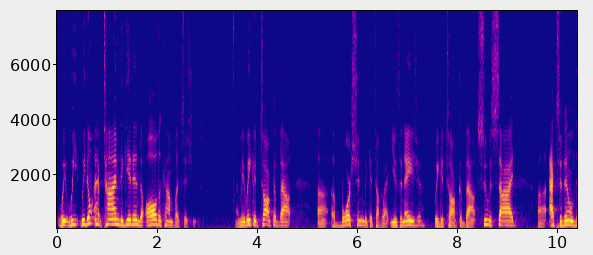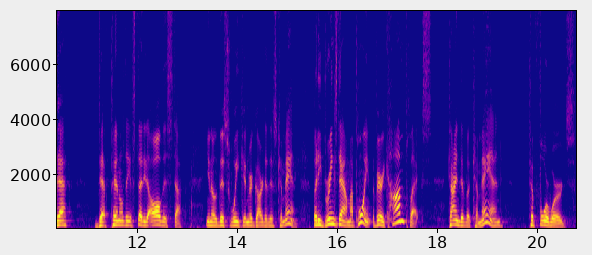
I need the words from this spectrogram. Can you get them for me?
We, we, we don't have time to get into all the complex issues. I mean, we could talk about uh, abortion, we could talk about euthanasia, we could talk about suicide, uh, accidental death, death penalty. I've studied all this stuff, you know, this week in regard to this command. But he brings down my point, a very complex kind of a command to four words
